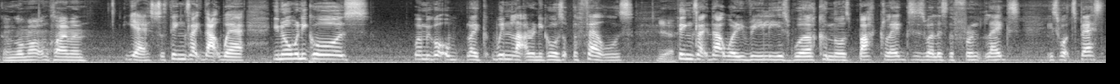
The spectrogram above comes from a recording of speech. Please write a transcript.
Gonna go mountain climbing. yeah, so things like that where, you know, when he goes, when we go to like Whinlatter and he goes up the fells, Yeah. things like that where he really is working those back legs as well as the front legs is what's best.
